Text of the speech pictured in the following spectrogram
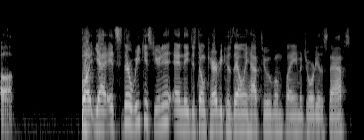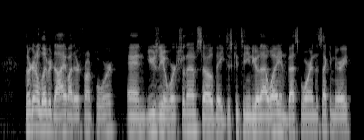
Uh, but yeah, it's their weakest unit, and they just don't care because they only have two of them playing majority of the snaps. They're gonna live or die by their front four, and usually it works for them. So they just continue to go that way, invest more in the secondary,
